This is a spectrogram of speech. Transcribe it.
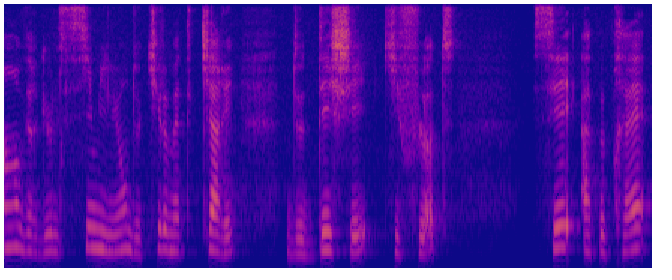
1,6 million de kilomètres carrés de déchets qui flottent. C'est à peu près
